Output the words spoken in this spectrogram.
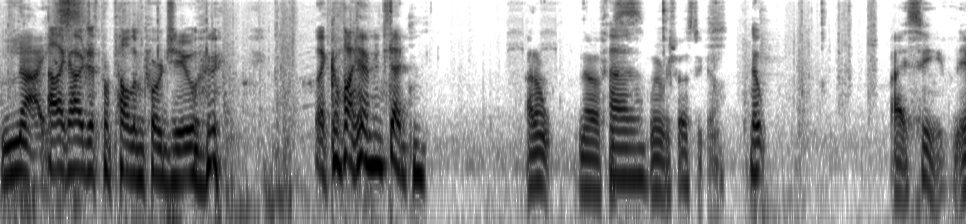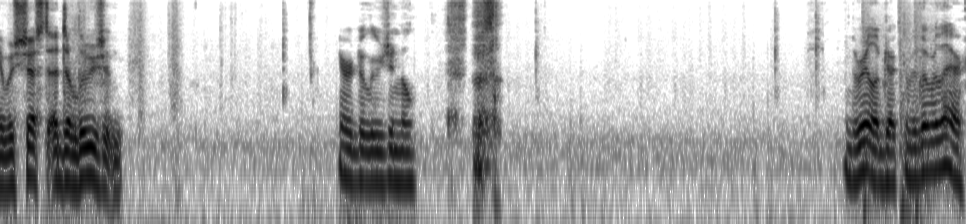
Nice. I like how I just propelled him towards you. like, go find him instead. I don't know if this is Uh, where we're supposed to go. Nope. I see. It was just a delusion. You're delusional. The real objective is over there.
